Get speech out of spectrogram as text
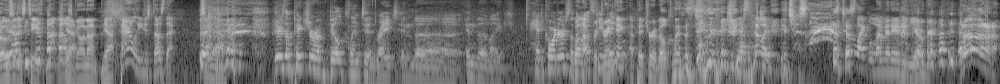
rose in his teeth, nothing else Yeah. going on. Yeah. Apparently, he just does that. Yeah. There's a picture of Bill Clinton right in the in the like headquarters of Well, the like for drinking, a picture of Bill Clinton. Yeah. It's like it's just it's just like lemonade and yogurt. Ugh,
